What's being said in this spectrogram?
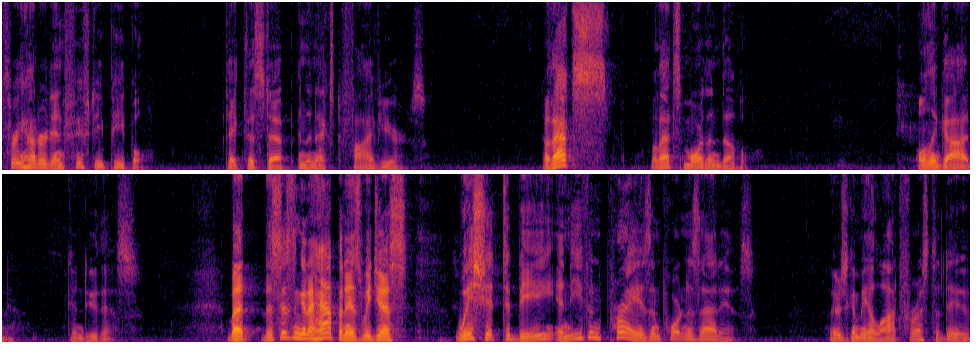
350 people take this step in the next five years. Now that's, well, that's more than double. Only God can do this. But this isn't going to happen as we just wish it to be, and even pray, as important as that is. There's going to be a lot for us to do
